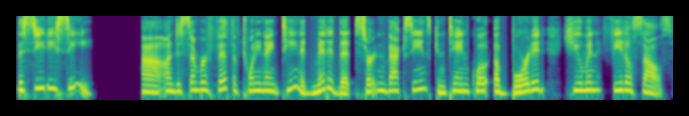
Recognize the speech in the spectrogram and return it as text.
The CDC uh, on December 5th of 2019 admitted that certain vaccines contain, quote, aborted human fetal cells.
